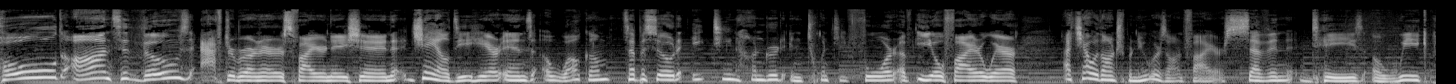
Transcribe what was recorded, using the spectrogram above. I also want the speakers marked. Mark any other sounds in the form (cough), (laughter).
Speaker 1: Hold on to those afterburners, Fire Nation. JLD here, and a welcome to episode 1824 of EO Fire, where I chat with entrepreneurs on fire seven days a week.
